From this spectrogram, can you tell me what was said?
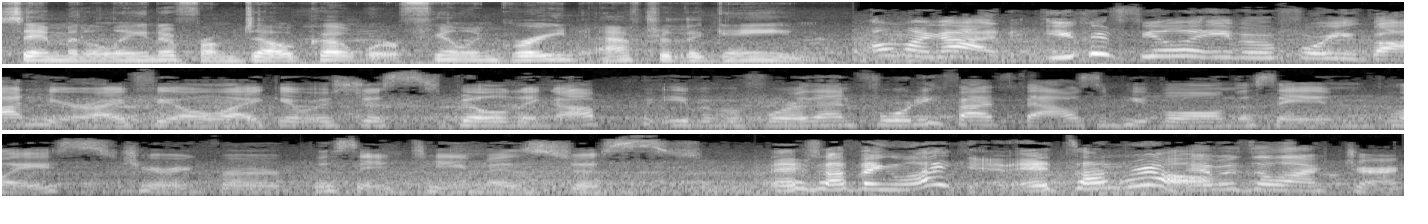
Sam and Elena from Delco were feeling great after the game. Oh my God, you could feel it even before you got here. I feel like it was just building up even before then. 45,000 people in the same place cheering for the same team is just, there's nothing like it. It's unreal. It was electric.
